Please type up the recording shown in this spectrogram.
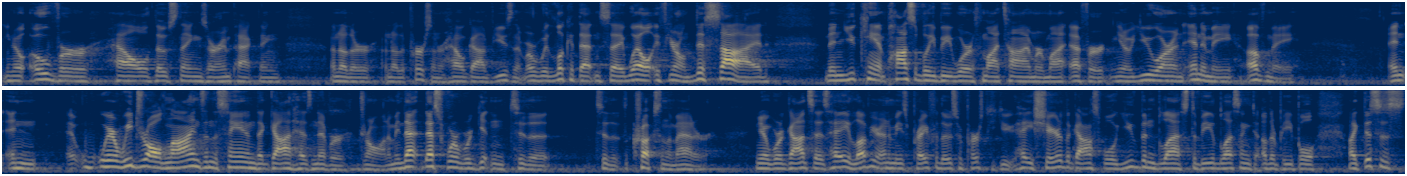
you know, over how those things are impacting another, another person or how God views them. Or we look at that and say, well, if you're on this side, then you can't possibly be worth my time or my effort. You know, you are an enemy of me. And, and where we draw lines in the sand that God has never drawn. I mean, that, that's where we're getting to the, to the, crux of the matter. You know, where God says, hey, love your enemies, pray for those who persecute you. Hey, share the gospel. You've been blessed to be a blessing to other people. Like, this is,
